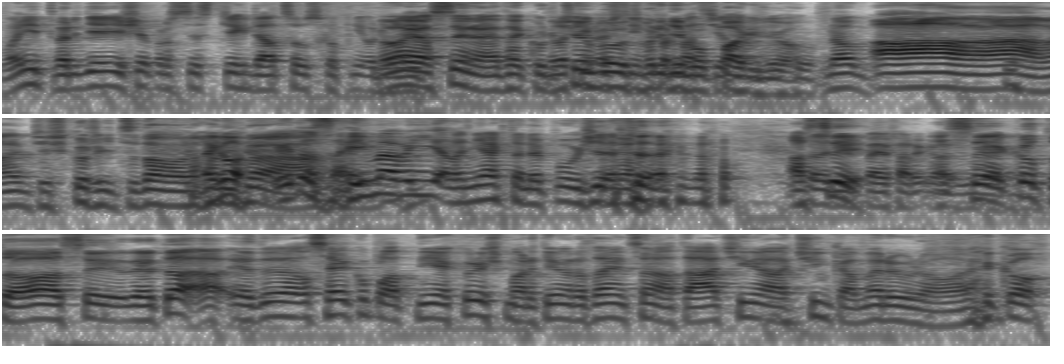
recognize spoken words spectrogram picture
Oni tvrdí, že prostě z těch dat jsou schopni No odhalit. jasně ne, tak určitě budou tvrdit opak, že jo. No. A, a, těžko říct, co tam jako, je to zajímavý, ale nějak to nepoužijete. No. Asi, asi jako to, asi, je to, je to asi jako platný, jako když Martin Rota něco natáčí na akční kameru, no, jako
